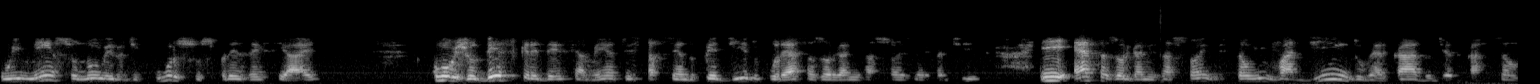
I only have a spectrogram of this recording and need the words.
o imenso número de cursos presenciais cujo descredenciamento está sendo pedido por essas organizações mercantis. E essas organizações estão invadindo o mercado de educação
